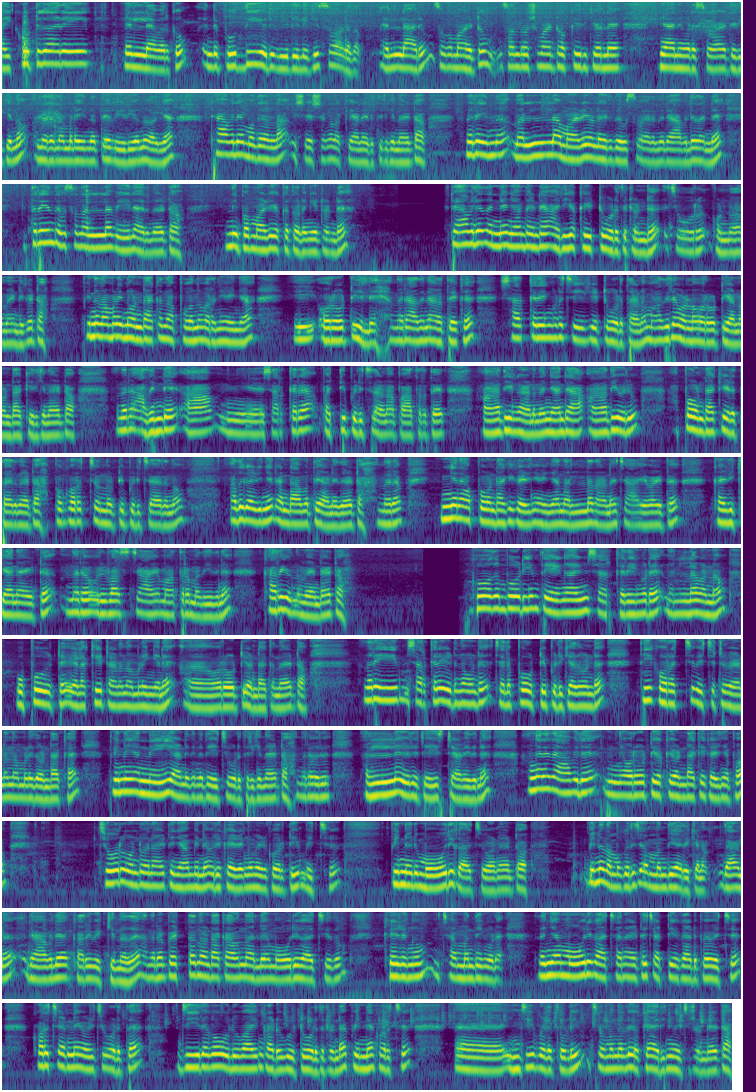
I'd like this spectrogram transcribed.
Hi കൂട്ടുകാരെ എല്ലാവർക്കും എന്റെ പുതിയൊരു വീഡിയോയിലേക്ക് സ്വാഗതം. എല്ലാവരും സുഖമായിട്ടും സന്തോഷമായിട്ടും ഒക്കെ ഇരിക്കുമല്ലേ ഞാനിവിടെ സുഖമായിട്ടിരിക്കുന്നു. അന്നേരം നമ്മുടെ ഇന്നത്തെ വീഡിയോ എന്ന് പറഞ്ഞാൽ രാവിലെ മുതലുള്ള വിശേഷങ്ങളൊക്കെയാണ് എടുത്തിരിക്കുന്നത് കേട്ടോ. അന്നേരം ഇന്ന് നല്ല മഴയുള്ള ഒരു ദിവസമായിരുന്നു രാവിലെ തന്നെ. ഇത്രയും ദിവസം നല്ല വെയിലായിരുന്നു കേട്ടോ. ഇന്നിപ്പം മഴയൊക്കെ തുടങ്ങിയിട്ടുണ്ട്. രാവിലെ തന്നെ ഞാൻ തന്നെ അരിയൊക്കെ ഇട്ട് കൊടുത്തിട്ടുണ്ട് ചോറ് കൊണ്ടുപോകാൻ വേണ്ടി കേട്ടോ. പിന്നെ നമ്മൾ ഇന്ന് ഉണ്ടാക്കുന്ന അപ്പം എന്ന് പറഞ്ഞു കഴിഞ്ഞാൽ ഈ ഒറോട്ടിയില്ലേ അന്നേരം അതിനകത്തേക്ക് ശർക്കരയും കൂടെ ചീകി ഇട്ട് കൊടുത്താണ്. മധുരമുള്ള ഒറോട്ടിയാണ് ഉണ്ടാക്കിയിരിക്കുന്നത് കേട്ടോ. അന്നേരം അതിന്റെ ആ ശർക്കര പറ്റി പിടിച്ചതാണ് ആ പാത്രത്തെ ആദ്യം കാണുന്നത്. ഞാൻ ആദ്യം ഒരു അപ്പം ഉണ്ടാക്കിയെടുത്തായിരുന്നു കേട്ടോ. അപ്പം കുറച്ചൊന്നൊട്ടി പിടിച്ചായിരുന്നു അത് കഴിഞ്ഞ് രണ്ടാമത്തെയാണിത് കേട്ടോ. അന്നേരം ഇങ്ങനെ അപ്പം ഉണ്ടാക്കി കഴിഞ്ഞ് കഴിഞ്ഞാൽ നല്ലതാണ് ചായയുമായിട്ട് കഴിക്കാനായിട്ട്. അന്നേരം ഒരു ഗ്ലാസ് ചായ മാത്രം മതി ഇതിന്. കറിയൊന്നും വേണ്ട കേട്ടോ. ഗോതമ്പൊടിയും തേങ്ങയും ശർക്കരയും കൂടെ നല്ലവണ്ണം ഉപ്പും ഇട്ട് ഇളക്കിയിട്ടാണ് നമ്മളിങ്ങനെ റോട്ടി ഉണ്ടാക്കുന്നത് കേട്ടോ. അന്നേരം ഈ ശർക്കര ഇടുന്നതുകൊണ്ട് ചിലപ്പോൾ ഒട്ടിപ്പിടിക്കും. അതുകൊണ്ട് തീ കുറച്ച് വെച്ചിട്ട് വേണം നമ്മളിത് ഉണ്ടാക്കാൻ. പിന്നെ ഞാൻ നെയ്യാണ് ഇതിന് തേച്ച് കൊടുത്തിരിക്കുന്നത് കേട്ടോ. നല്ല ഒരു നല്ലൊരു ടേസ്റ്റാണ് ഇതിന്. അങ്ങനെ രാവിലെ ഒറോട്ടിയൊക്കെ ഉണ്ടാക്കി കഴിഞ്ഞപ്പം ചോറ് കൊണ്ടുപോകാനായിട്ട് ഞാൻ പിന്നെ ഒരു കിഴങ്ങ് മെഴുക്കുരട്ടിയും വെച്ച് പിന്നെ ഒരു മോര് കാച്ചുവാണ് കേട്ടോ. പിന്നെ നമുക്കൊരു ചമ്മന്തി അരയ്ക്കണം. ഇതാണ് രാവിലെ കറി വെക്കുന്നത്. അന്നേരം പെട്ടെന്ന് ഉണ്ടാക്കാവുന്നതല്ലേ മോര് കാച്ചിയതും കിഴങ്ങും ചമ്മന്തിയും കൂടെ. അന്നേരം ഞാൻ മോര് കാച്ചാനായിട്ട് ചട്ടിയൊക്കെ അടുപ്പേ വെച്ച് കുറച്ച് എണ്ണ ഒഴിച്ച് കൊടുത്ത് ജീരകവും ഉലുവായും കടുകും ഇട്ട് കൊടുത്തിട്ടുണ്ട്. പിന്നെ കുറച്ച് ഇഞ്ചി ഇഞ്ചിയും വെളുത്തുള്ളിയും ചുമന്നുള്ളിയും ഒക്കെ അരിഞ്ഞ് വെച്ചിട്ടുണ്ട് കേട്ടോ.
